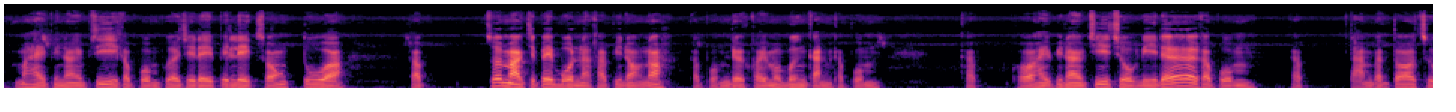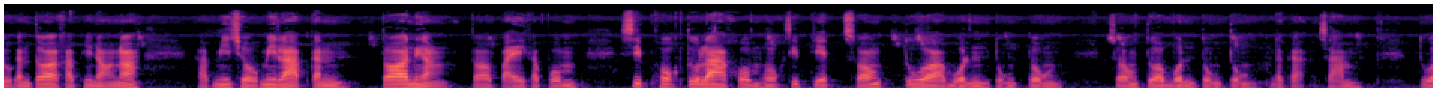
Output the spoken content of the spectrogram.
ๆมาให้พี่น้องเอฟซีครับผมเพื่อจะได้เป็นเลขสองตัวครับส่วนมากจะไปบนนะครับพี่น้องเนาะครับผมเดี๋ยวคอยมาเบิ่งกันครับผมครับขอให้พี่น้องที่โชคดีเด้อครับผมครับตามกันต่อสู่กันต่อครับพี่น้องเนาะครับมีโชคมีลาบกันต่อเนื่องต่อไปครับผม 16 ตุลาคม 67 2 ตัวบนตรงๆ 2 ตัวบนตรงๆ แล้วก็ 3 ตัว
